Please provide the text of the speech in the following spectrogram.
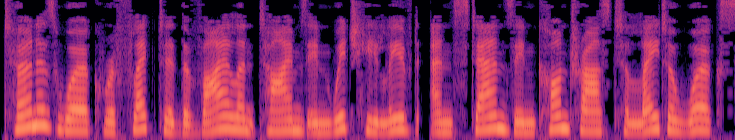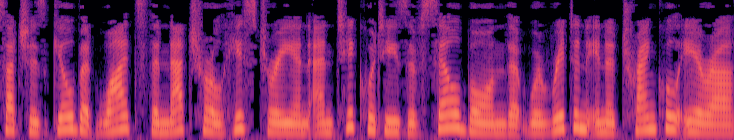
Turner's work reflected the violent times in which he lived, and stands in contrast to later works such as Gilbert White's The Natural History and Antiquities of Selborne that were written in a tranquil era.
